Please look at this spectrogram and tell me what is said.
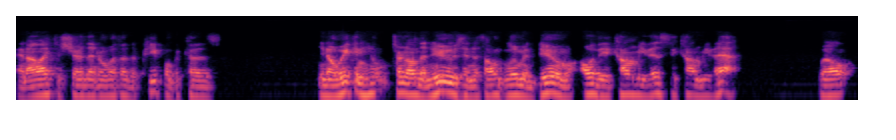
And I like to share that with other people because, you know, we can turn on the news and it's all gloom and doom. Oh, the economy this, the economy that. Well,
